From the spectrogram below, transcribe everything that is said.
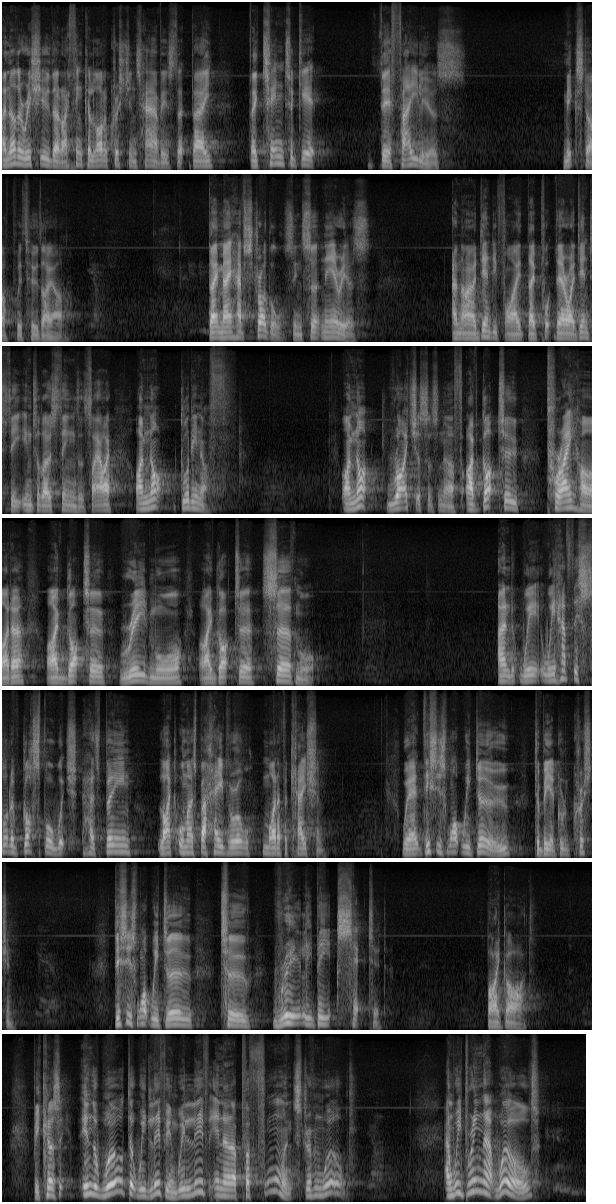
Another issue that I think a lot of Christians have is that they, they tend to get their failures mixed up with who they are. They may have struggles in certain areas and they identify, they put their identity into those things and say, I, I'm not good enough. I'm not righteous enough. I've got to pray harder. I've got to read more. I've got to serve more. And we, we have this sort of gospel which has been like almost behavioral modification, where this is what we do to be a good Christian. This is what we do to really be accepted by God. Because in the world that we live in, we live in a performance driven world. And we bring that world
